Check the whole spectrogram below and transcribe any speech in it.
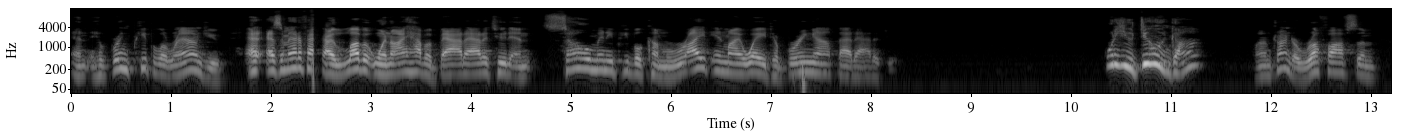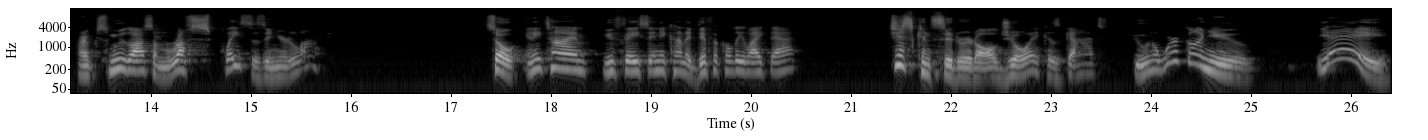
and He'll bring people around you as a matter of fact, I love it when I have a bad attitude and so many people come right in my way to bring out that attitude. What are you doing, God? Well, I'm trying to rough off some, or smooth off some rough places in your life. So, anytime you face any kind of difficulty like that, just consider it all joy because God's doing a work on you. Yay!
